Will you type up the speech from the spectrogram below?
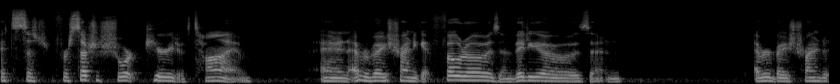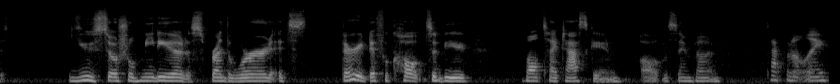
it's such for such a short period of time and everybody's trying to get photos and videos and everybody's trying to use social media to spread the word. It's very difficult to be multitasking all at the same time. Definitely.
